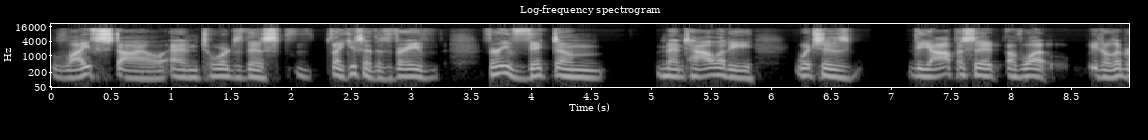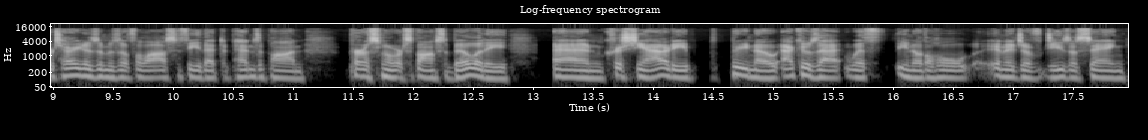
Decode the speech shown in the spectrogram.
lifestyle and towards this, like you said, this very, very victim mentality, which is the opposite of what you know libertarianism is a philosophy that depends upon personal responsibility and christianity you know echoes that with you know the whole image of jesus saying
